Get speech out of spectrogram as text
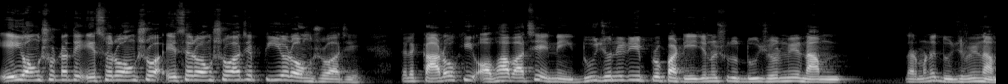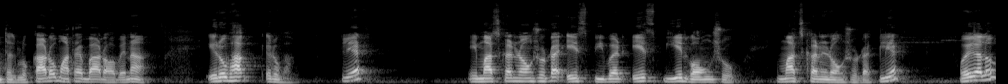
এই অংশটাতে এসেরও অংশ এসেরও অংশ আছে পিয়েরও অংশ আছে। তাহলে কারও কি অভাব আছে? নেই। দুইজনেরই প্রপার্টি এই জন্য শুধু দুইজনের নাম, তার মানে দুইজনেরই নাম থাকল। কারও মাথায় বার হবে না। এরও ভাগ এরও ভাগ। ক্লিয়ার এই মাঝখানের অংশটা S P bar S P এর অংশ, মাঝখানের অংশটা। ক্লিয়ার হয়ে গেল?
